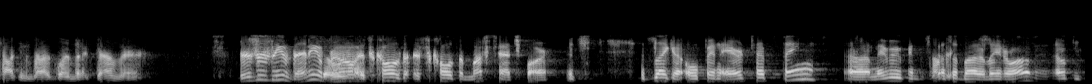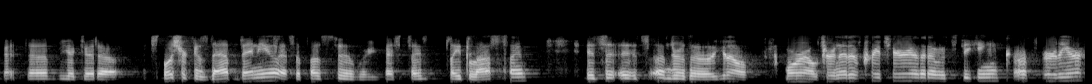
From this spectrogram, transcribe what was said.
talking about going back down there. There's this new venue, so, bro. It's called it's called the Mustache Bar. It's it's like an open air type thing. Uh, maybe we can discuss okay. about it later on. That would be that would be a good uh, exposure because that venue, as opposed to where you guys played, played the last time, it's it's under the you know more alternative criteria that I was speaking of earlier.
